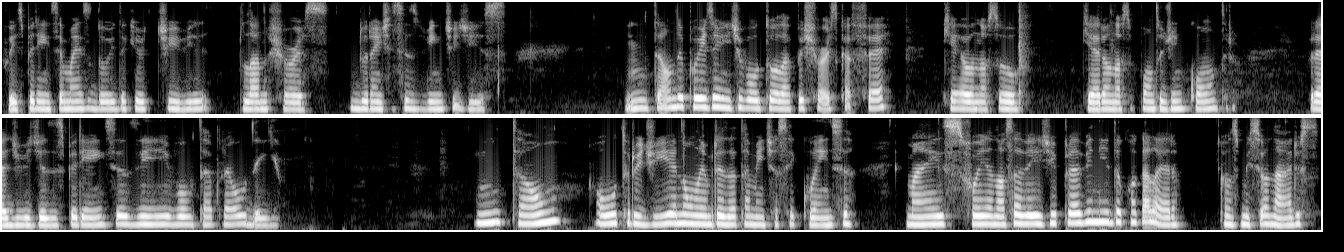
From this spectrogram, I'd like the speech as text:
Foi a experiência mais doida que eu tive lá no Shores durante esses 20 dias. Então depois a gente voltou lá pro Shores Café, que é o nosso que era o nosso ponto de encontro para dividir as experiências e voltar para a aldeia. Então, outro dia, não lembro exatamente a sequência, mas foi a nossa vez de ir para a avenida com a galera, com os missionários.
